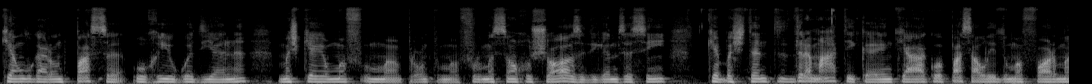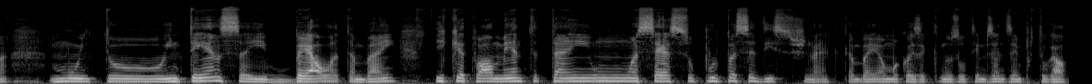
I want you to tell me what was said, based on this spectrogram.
que é um lugar onde passa o rio Guadiana, mas que é uma, uma, pronto, uma formação rochosa, digamos assim, que é bastante dramática, em que a água passa ali de uma forma muito intensa e bela também, e que atualmente tem um acesso por passadiços, né? que também é uma coisa que nos últimos anos em Portugal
